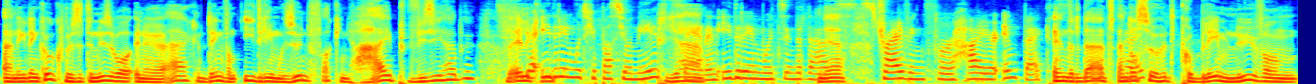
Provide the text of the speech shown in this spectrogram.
En ik denk ook, we zitten nu zo wel in een raar ding van iedereen moet zo'n fucking hype-visie hebben. Dat Ja, eigenlijk iedereen moet gepassioneerd Ja. zijn en iedereen moet inderdaad Ja. striving for higher impact. Inderdaad. En dat is zo het probleem nu van...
